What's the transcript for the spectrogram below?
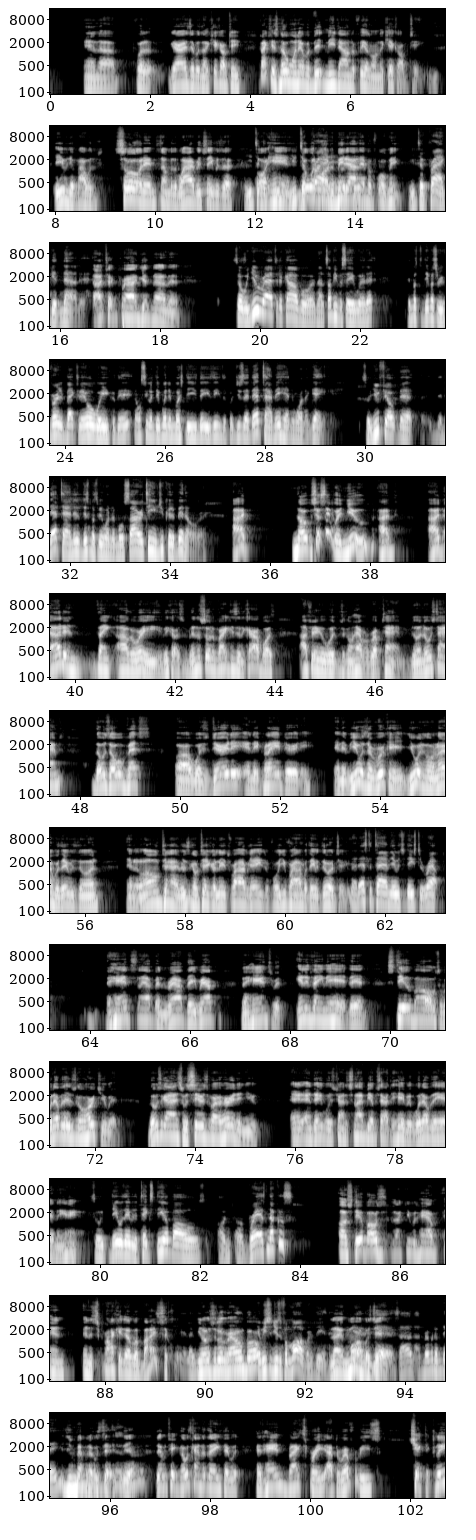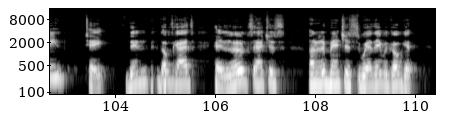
And uh, for the guys that was on the kickoff team, in fact, there's no one ever beat me down the field on the kickoff team. Even if I was slower than some of the wide receivers or, You took or the- you- in, you no took one pride wanted to be down there before me. You took pride getting down there. I took pride getting down there. So when you ride to the Cowboys, now some people say, well, that they must they must have reverted back to their old way because they don't seem like they're winning much these days either. But just at that time, they hadn't won a game. So you felt that at that time, this, this must be one of the most sorry teams you could have been on, right? I no, since they were new, I I I didn't think either way because Minnesota Vikings and the Cowboys, I figured we was going to have a rough time during those times. Those old vets uh, was dirty and they played dirty. And if you was a rookie, you wasn't going to learn what they was doing in a long time. It was going to take at least five games before you found out what they was doing to you. Now that's the time they, was, they used to rap. the hand slap and wrap. They wrapped their hands with anything they had. They had steel balls or whatever they was going to hurt you with. Those guys were serious about hurting you, and, and they was trying to slap you upside the head with whatever they had in their hand. So they was able to take steel balls or, or brass knuckles. Or steel balls like you would have in in the sprocket of a bicycle. like- you know, it's a little round ball. Yeah, we used to use it for marbles then. like marbles. Yeah, Yes, I, I remember them days. You remember those days? Yeah. They would take those kind of things. They would had hand black spray after referees checked the clean tape. Then those guys had little statues under the benches where they would go get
